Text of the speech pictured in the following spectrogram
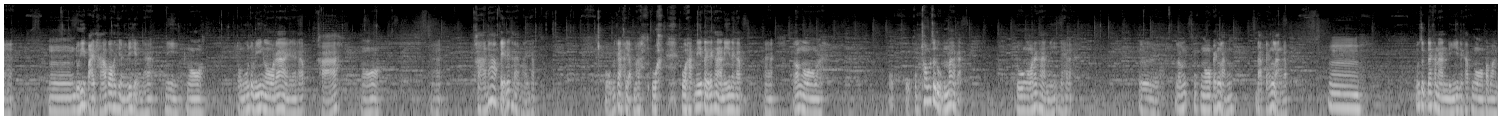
นะฮะอืมดูที่ปลายเท้าก็อย่างที่เห็นนะฮะนี่งอ ตรงนู้นตรงนี้งอได้นะครับ ขางอนะฮะขาหน้าเตะได้ขนาดไหนครับโอ้ไม่กล้าขยับมากกลัวกลัวหักนี่เตะได้ขนาดนี้นะครับนะฮะแล้วก็งอมาโอ้โหผมชอบวัสดุมันมากอะ ดูงอได้ขนาดนี้นะฮะ เออ แล้วงอไปข้างหลัง ดัดไปข้างหลังครับ อืม รู้สึกได้ขนาดนี้นะครับ งอประมาณ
